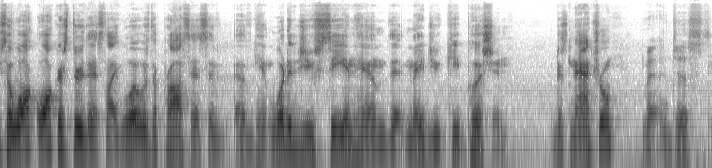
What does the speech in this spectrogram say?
So walk walk us through this. Like, what was the process of, of him? What did you see in him that made you keep pushing? Just natural? Man, just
